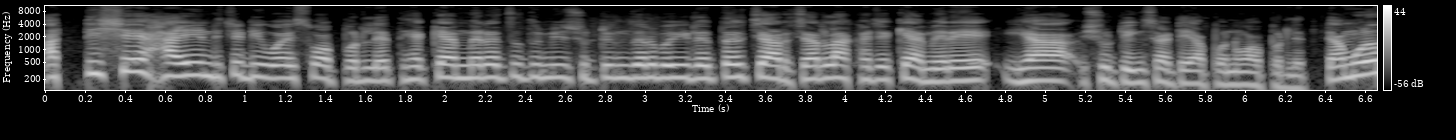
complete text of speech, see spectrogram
अतिशय हाय एंडचे डिव्हाइस वापरलेत. ह्या कॅमेऱ्याचं तुम्ही शूटिंग जर बघितलं तर चार चार लाखाचे कॅमेरे ह्या शूटिंगसाठी आपण वापरलेत. त्यामुळं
